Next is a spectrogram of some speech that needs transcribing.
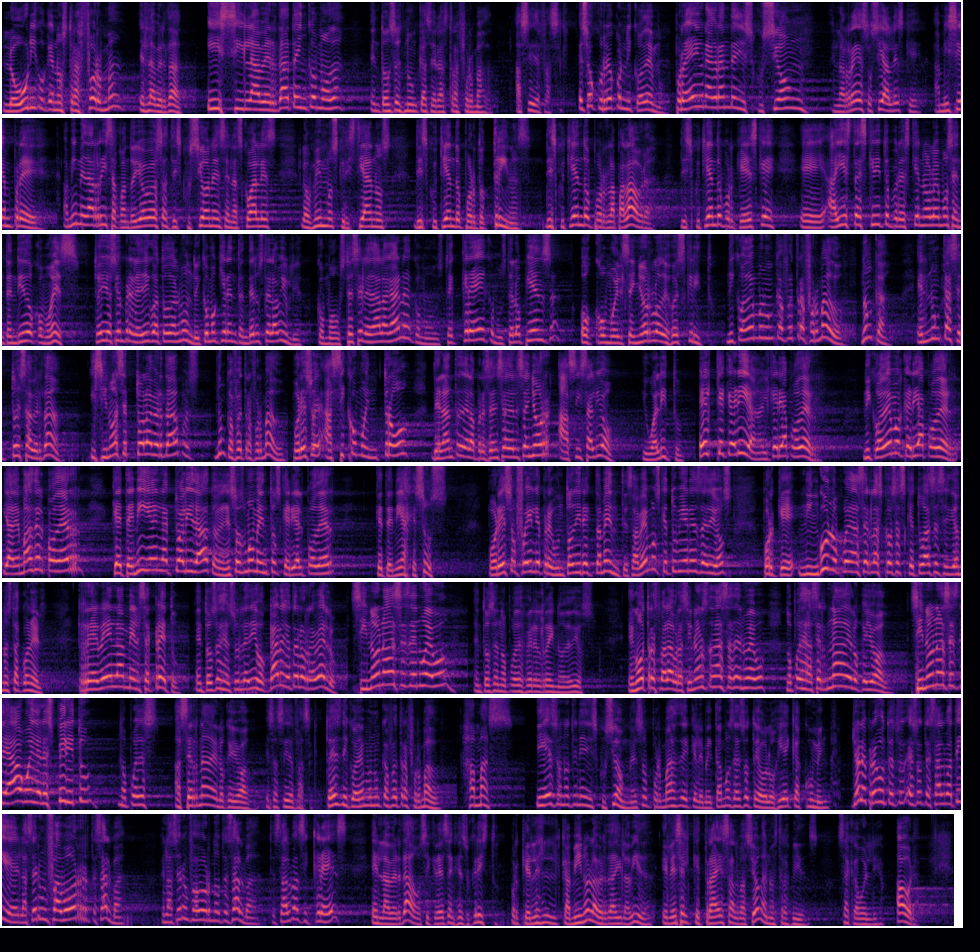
lo único que nos transforma es la verdad. Y si la verdad te incomoda, entonces nunca serás transformado. Así de fácil. Eso ocurrió con Nicodemo. Por ahí hay una grande discusión en las redes sociales que a mí siempre a mí me da risa cuando yo veo esas discusiones en las cuales los mismos cristianos discutiendo por doctrinas, discutiendo por la palabra, discutiendo porque es que eh, ahí está escrito, pero es que no lo hemos entendido como es. Entonces yo siempre le digo a todo el mundo, ¿y cómo quiere entender usted la Biblia? ¿Como a usted se le da la gana? ¿Como usted cree? ¿Como usted lo piensa? ¿O como el Señor lo dejó escrito? Nicodemo nunca fue transformado, nunca. Él nunca aceptó esa verdad. Y si no aceptó la verdad, pues nunca fue transformado. Por eso, así como entró delante de la presencia del Señor, así salió, igualito. Él que quería, él quería poder. Nicodemo quería poder. Y además del poder que tenía en la actualidad, en esos momentos, quería el poder que tenía Jesús. Por eso fue y le preguntó directamente, sabemos que tú vienes de Dios porque ninguno puede hacer las cosas que tú haces si Dios no está con él revélame el secreto. Entonces Jesús le dijo, claro, yo te lo revelo. Si no naces de nuevo, entonces no puedes ver el reino de Dios. En otras palabras, si no naces de nuevo, no puedes hacer nada de lo que yo hago. Si no naces de agua y del espíritu, no puedes hacer nada de lo que yo hago. Es así de fácil. Entonces Nicodemo nunca fue transformado. Jamás. Y eso no tiene discusión. Eso por más de que le metamos a eso teología y cacumen. Yo le pregunto, ¿eso, te salva a ti? ¿El hacer un favor te salva? El hacer un favor no te salva, te salva si crees en la verdad o si crees en Jesucristo, porque Él es el camino, la verdad y la vida. Él es el que trae salvación a nuestras vidas. Se acabó el lío. Ahora,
